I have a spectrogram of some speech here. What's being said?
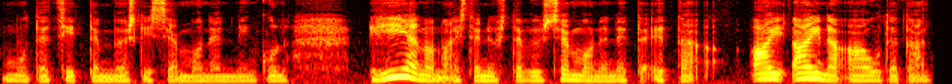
mutta sitten myöskin semmoinen niin hieno naisten ystävyys, semmoinen, että, että aina autetaan.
